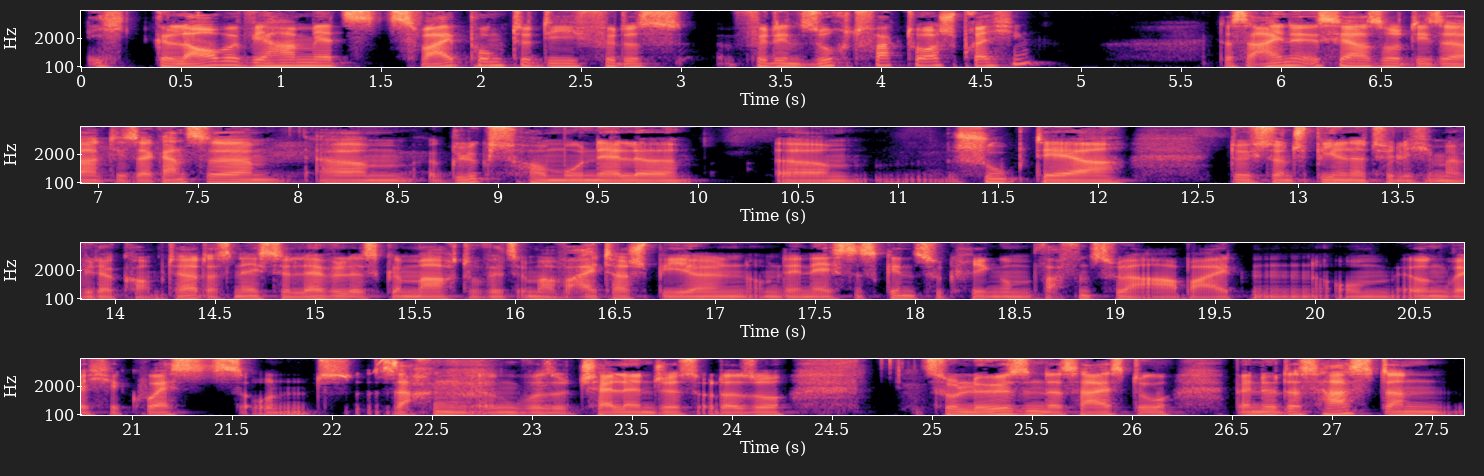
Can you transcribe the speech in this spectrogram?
ich glaube, wir haben jetzt zwei Punkte, die für das, für den Suchtfaktor sprechen. Das eine ist ja so dieser, dieser ganze ähm, glückshormonelle ähm, Schub, der durch so ein Spiel natürlich immer wieder kommt. Ja, das nächste Level ist gemacht, du willst immer weiter spielen, um den nächsten Skin zu kriegen, um Waffen zu erarbeiten, um irgendwelche Quests und Sachen, irgendwo so Challenges oder so zu lösen. Das heißt, du, wenn du das hast, dann,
